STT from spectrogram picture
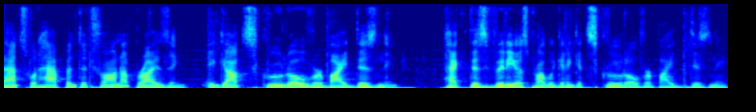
that's what happened to Tron Uprising. It got screwed over by Disney. Heck, this video is probably gonna get screwed over by Disney.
